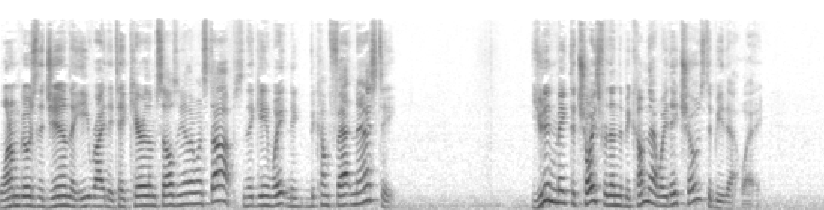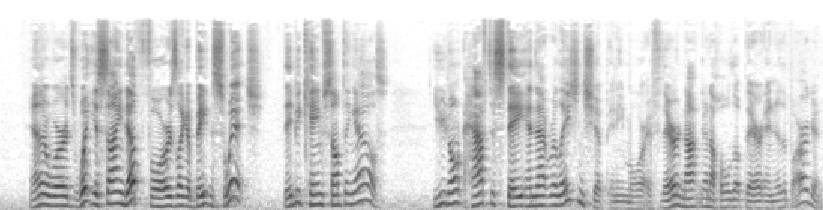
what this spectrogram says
One of them goes to the gym, they eat right, they take care of themselves, and the other one stops and they gain weight and they become fat and nasty. You didn't make the choice for them to become that way, they chose to be that way. In other words, what you signed up for is like a bait and switch. They became something else. You don't have to stay in that relationship anymore if they're not going to hold up their end of the bargain.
